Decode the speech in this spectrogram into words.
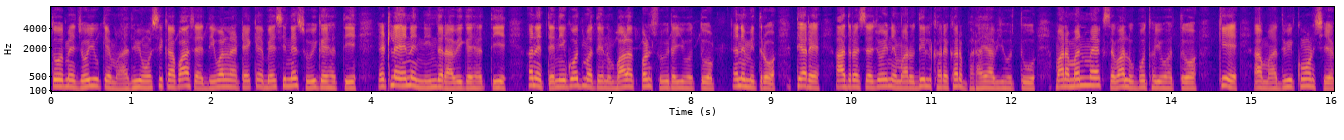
તો મેં જોયું કે માધવી ઓશિકા પાસે દિવાલના ટેકે બેસીને સૂઈ ગઈ હતી, એટલે એને નીંદર આવી ગઈ હતી અને તેની ગોદમાં તેનું બાળક પણ સૂઈ રહ્યું હતું. અને મિત્રો, ત્યારે આ દ્રશ્ય જોઈને મારું દિલ ખરેખર ભરાઈ આવ્યું હતું. મારા મનમાં એક સવાલ ઊભો થયો હતો કે આ માધવી કોણ છે,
